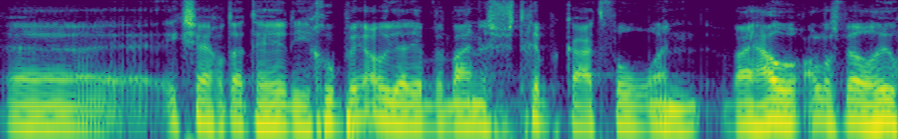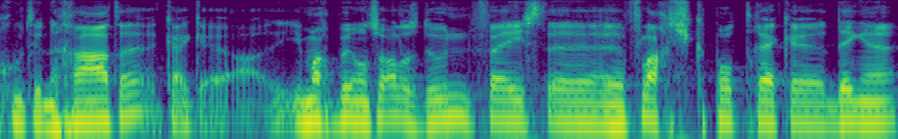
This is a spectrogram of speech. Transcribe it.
eh, ik zeg altijd tegen die groepen, oh ja, die hebben bijna zo'n strippenkaart vol. En wij houden alles wel heel goed in de gaten. Kijk, eh, je mag bij ons alles doen. Feesten, eh, vlaggetjes kapot trekken, dingen. Maar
